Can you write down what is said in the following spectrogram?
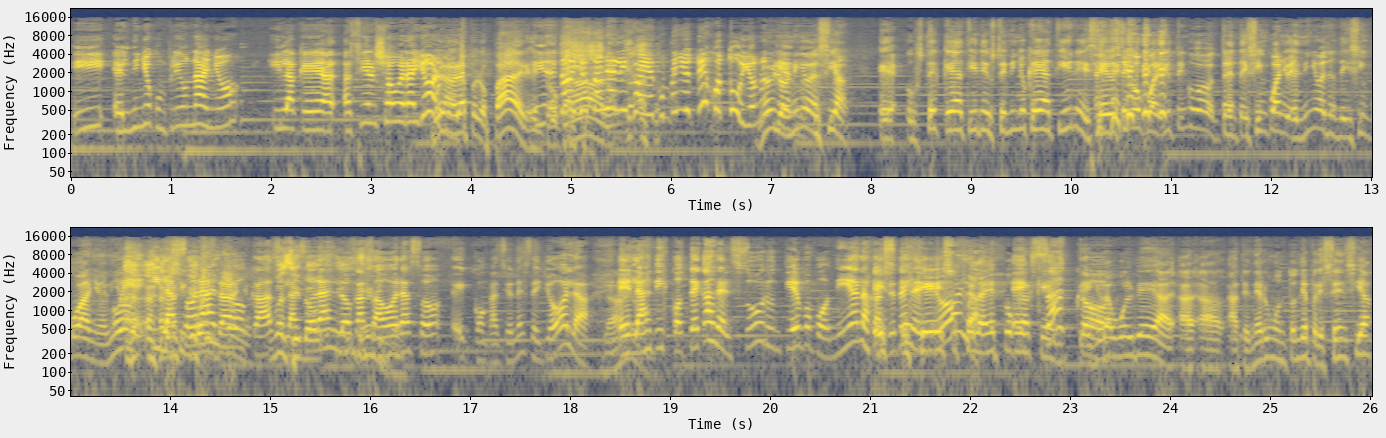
y el niño cumplía un año y la que ha- hacía el show era Yola. Bueno, era por los padres. y entonces yo caso. también le dije, claro. oye, el cumpleaños de tu hijo tuyo, no, No, y los entiendo". niños decían, eh, ¿usted qué edad tiene? ¿Usted niño qué edad tiene? Decía, yo tengo, yo tengo 35 años, el niño de 35 años, el niño Oye, de y las 50 horas años. locas, ¿Cómo las no? horas locas ahora son eh, con canciones de Yola. Claro. En las discotecas del sur un tiempo ponían las Es, canciones es de que Yola. esa fue la época que, que Exacto. Yola vuelve a, a- a- a tener un montón de presencia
